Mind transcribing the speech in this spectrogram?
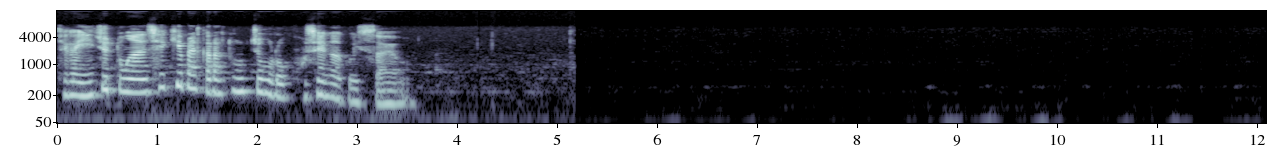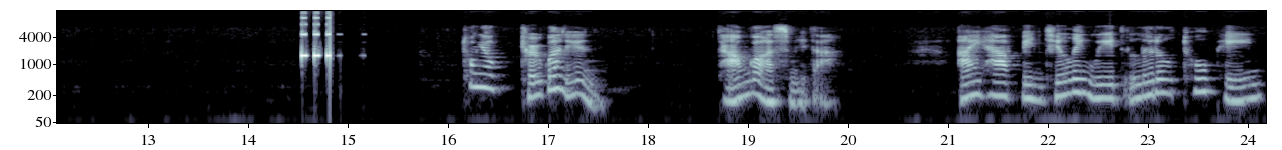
제가 2주 동안 새끼발가락 통증으로 고생하고 있어요. 통역 결과는 다음과 같습니다. I have been dealing with little toe pain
